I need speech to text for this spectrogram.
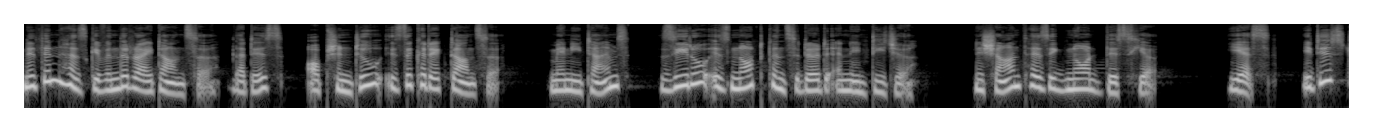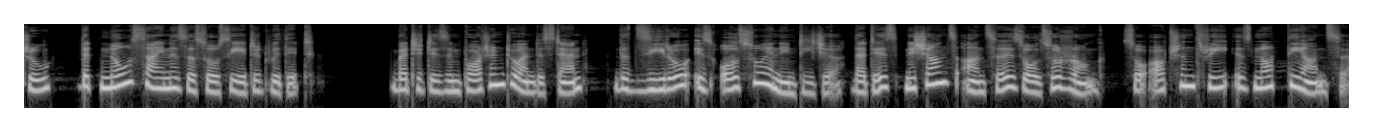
Nitin has given the right answer, that is, option 2 is the correct answer. Many times, 0 is not considered an integer. Nishant has ignored this here. Yes, it is true that no sign is associated with it. But it is important to understand that 0 is also an integer. That is, Nishant's answer is also wrong. So option 3 is not the answer.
